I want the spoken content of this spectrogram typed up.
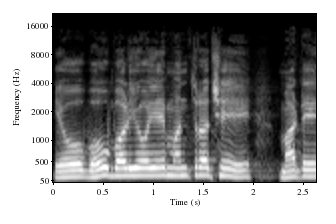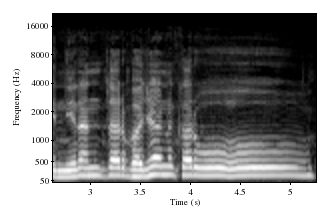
એવો બહુ બળ્યો એ મંત્ર છે, માટે નિરંતર ભજન કરવું.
